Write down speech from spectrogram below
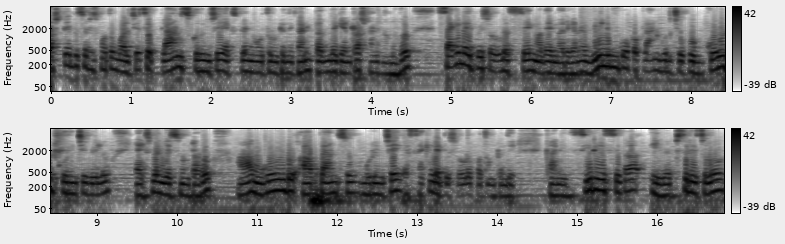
ఫస్ట్ ఎపిసోడ్స్ మొత్తం వాళ్ళు చేసే ప్లాన్స్ గురించి ఎక్స్ప్లెయిన్ అవుతుంటుంది. కానీ పెద్దగా ఇంట్రెస్ట్ అనేది ఉండదు. సెకండ్ ఎపిసోడ్ కూడా సేమ్ అదే మరిగానే వీళ్ళు ఇంకొక ప్లాన్ గురించి ఒక గోల్డ్ గురించి వీళ్ళు ఎక్స్ప్లెయిన్ చేస్తుంటారు. ఆ గోల్డ్ ఆ ప్లాన్స్ గురించే సెకండ్ ఎపిసోడ్ కూడా పోతుంటుంది. కానీ సీరియస్గా ఈ వెబ్ సిరీస్లో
